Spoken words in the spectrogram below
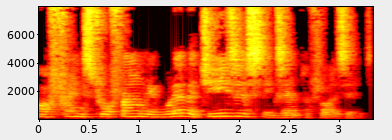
our friends, to our family, whatever? Jesus exemplifies it.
